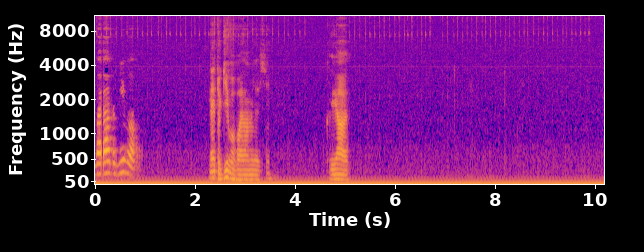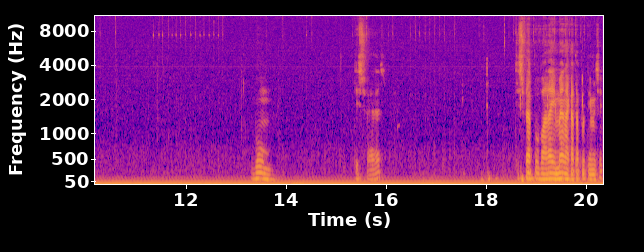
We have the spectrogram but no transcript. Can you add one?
Βαράω το κύβο. Ναι, τον κύβο βαράμε για εκεί. Κρυά. Μπουμ. Τις σφαίρες. Τη σφαίρα που βαράει εμένα κατά προτίμηση.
